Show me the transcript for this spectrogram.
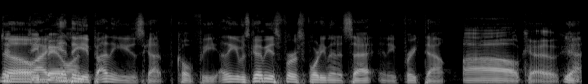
No, did he I, I think on- he, I think he just got cold feet. I think it was going to be his first 40 minute set, and he freaked out. Oh, okay. okay. Yeah,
